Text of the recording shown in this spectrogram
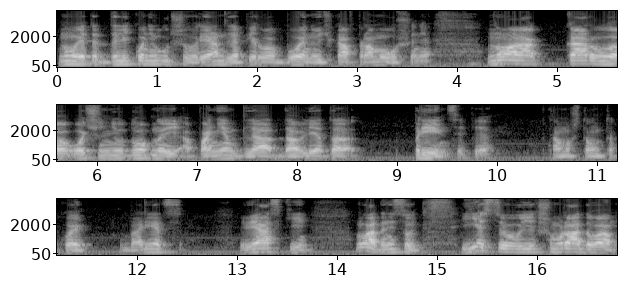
Ну, это далеко не лучший вариант для первого боя новичка в промоушене. Ну, а Карл очень неудобный оппонент для Давлета в принципе. Потому что он такой борец вязкий. Ну ладно, не суть. Есть у Якшмурадова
